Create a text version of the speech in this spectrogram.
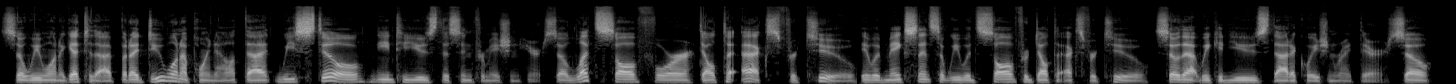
So we want to get to that, but I do want to point out that we still need to use this information here. So let's solve for delta x for 2. It would make sense that we would solve for delta x for 2 so that we could use that equation right there. So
